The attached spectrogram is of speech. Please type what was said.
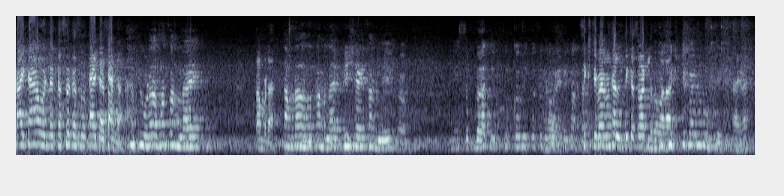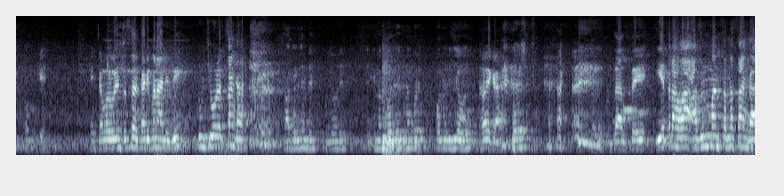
काय काय आवडलं? कसं कसं काय काय सांगा. पिवळा असा चांगला आहे. तांबडा. तांबडा चांगला आहे. फिश आहे चांगली. हो. आणि सुक्क. बाकी सुक्क बिक्क सगळं सिक्स्टी फाय खाल्ली ती कसं वाटलं तुम्हाला? सिक्स्टी फाय ओके आहे ना? ओके त्यांच्याबरोबर यांचं सहकारी पण आले ते तुमची ओळख सांगा. सागर झेंडे फुलवडे. एक नंबर एक नंबर क्वालिटी जेवण. होय का? बेस्ट चालतंय. येत राहा अजून माणसांना सांगा.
